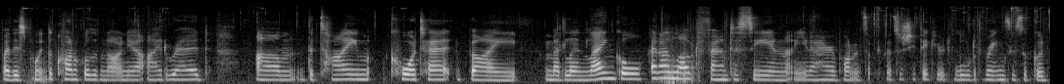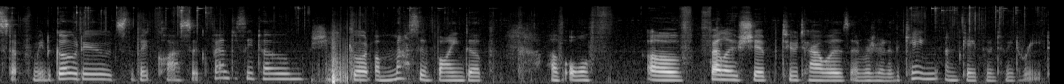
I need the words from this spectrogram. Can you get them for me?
by this point, The Chronicles of Narnia. I'd read um, The Time Quartet by Madeleine L'Engle, and I loved fantasy and you know Harry Potter and stuff like that. So she figured Lord of the Rings is a good step for me to go to. It's the big classic fantasy tome. She got a massive bind up of all of Fellowship, Two Towers, and Return of the King, and gave them to me to read.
